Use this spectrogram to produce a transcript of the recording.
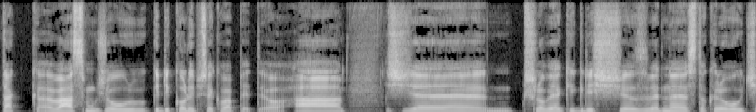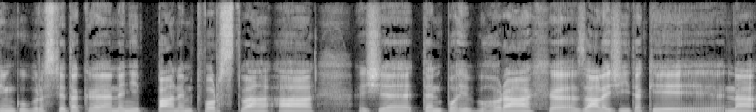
tak vás můžou kdykoliv překvapit. Jo? A že člověk, když zvedne 100 kilovou činku, prostě tak není pánem tvorstva a že ten pohyb v horách eh, záleží taky na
